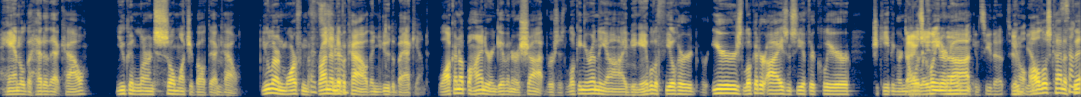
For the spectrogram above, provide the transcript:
handle the head of that cow, you can learn so much about that Mhm. cow. You learn more from the That's front end of a cow than you do the back end. Walking up behind her and giving her a shot versus looking her in the eye, Mhm. being able to feel her, her ears, look at her eyes and see if they're clear. She keeping her nose Dilating clean or You not. You can see that too. You know, yeah. all those kind of Sunken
